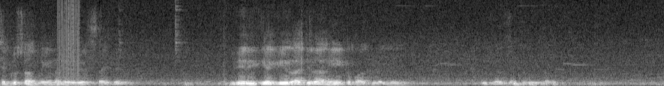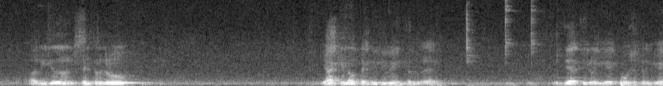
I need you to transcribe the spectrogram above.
ಶಂಕುಸ್ಥಾಪನೆಯನ್ನು ನೆರವೇರಿಸ್ತಾ ಇದ್ದೇವೆ. ಇದೇ ರೀತಿಯಾಗಿ ರಾಜ್ಯದ ಅನೇಕ ಭಾಗಗಳಲ್ಲಿ ರೀಜನಲ್ ಸೆಂಟರ್ಗಳಿದ್ದಾವೆ ಆ ರೀಜನಲ್ ಸೆಂಟರ್ಗಳು ಯಾಕೆ ನಾವು ತೆಗೆದಿದ್ದೀವಿ ಅಂತಂದ್ರೆ ವಿದ್ಯಾರ್ಥಿಗಳಿಗೆ, ಪೋಷಕರಿಗೆ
